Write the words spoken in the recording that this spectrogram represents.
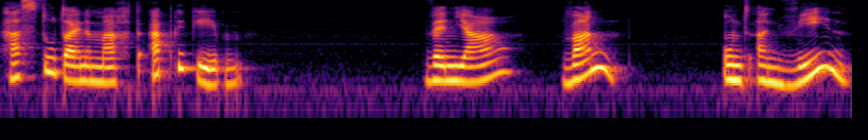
hast du deine Macht abgegeben? Wenn ja, wann und an wen?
